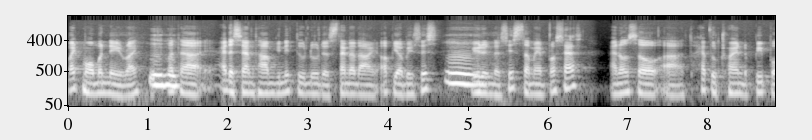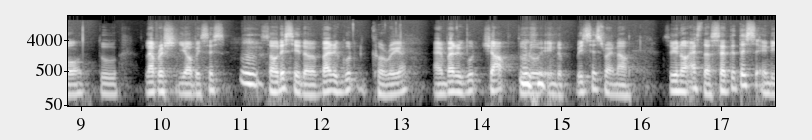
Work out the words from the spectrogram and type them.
make more money, right? Mm-hmm. But uh, at the same time, you need to do the standardize of your business, Mm. building the system and process, and also uh, have to train the people to leverage your business. Mm. So this is a very good career and very good job to do Mm-hmm. in the business right now. So you know, as the statistics in the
